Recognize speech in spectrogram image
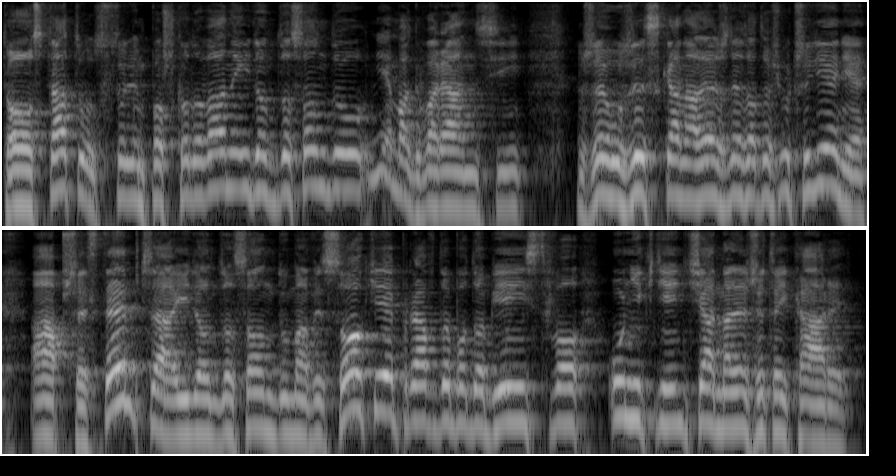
To status, w którym poszkodowany idąc do sądu nie ma gwarancji, że uzyska należne zadośćuczynienie, a przestępca idąc do sądu ma wysokie prawdopodobieństwo uniknięcia należytej kary.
